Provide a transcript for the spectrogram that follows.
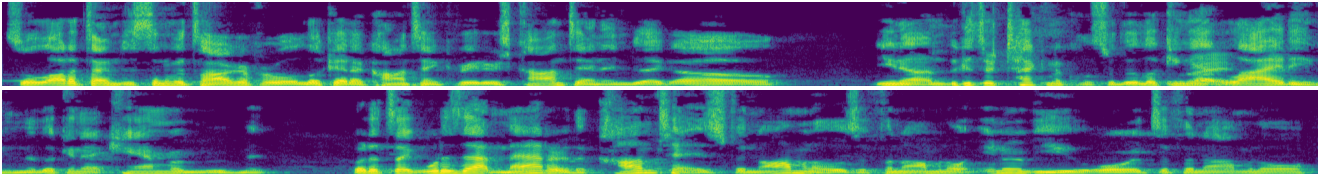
so, a lot of times a cinematographer will look at a content creator's content and be like, "Oh, you know," and because they're technical, so they're looking Right. at lighting and they're looking at camera movement. But it's like, what does that matter? The content is phenomenal. It's a phenomenal interview, or it's a phenomenal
